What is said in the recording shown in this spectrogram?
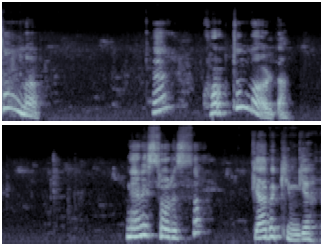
Korktun mu? Ha? Korktun mu oradan? Neresi orası? Gel bakayım gel.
